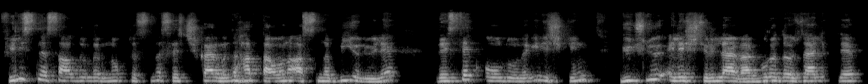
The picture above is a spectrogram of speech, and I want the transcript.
Filistin'e saldırıları noktasında ses çıkarmadı. Hatta onu aslında bir yönüyle destek olduğuna ilişkin güçlü eleştiriler var. Burada özellikle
